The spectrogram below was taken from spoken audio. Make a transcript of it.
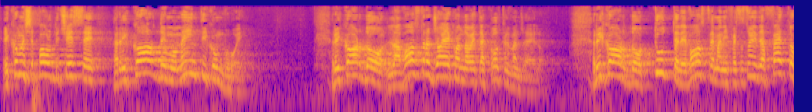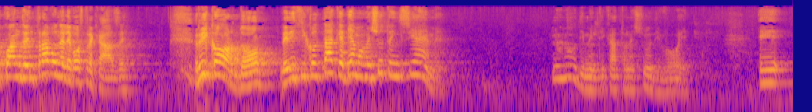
È come se Paolo dicesse ricordo i momenti con voi, ricordo la vostra gioia quando avete accolto il Vangelo, Ricordo tutte le vostre manifestazioni di affetto quando entravo nelle vostre case. Ricordo le difficoltà che abbiamo vissuto insieme. Non ho dimenticato nessuno di voi. E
